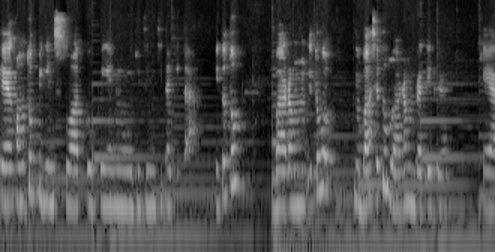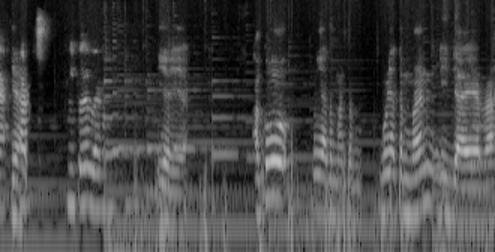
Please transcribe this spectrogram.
kayak kamu tuh pingin sesuatu, pingin mewujudin cita-cita, itu tuh bareng itu ngebahasnya tuh bareng berarti itu ya? Kayak yeah. harus ngikutnya bareng. Iya yeah, iya. Yeah. Aku punya teman-teman punya teman di daerah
